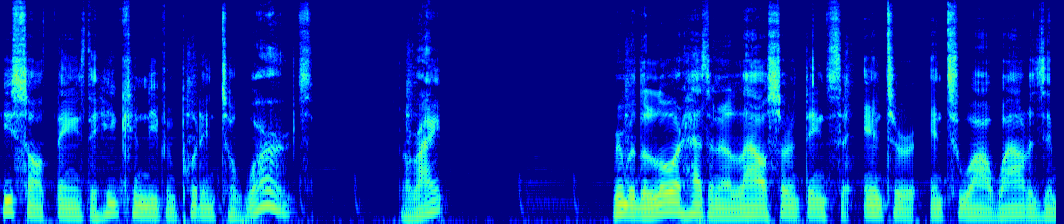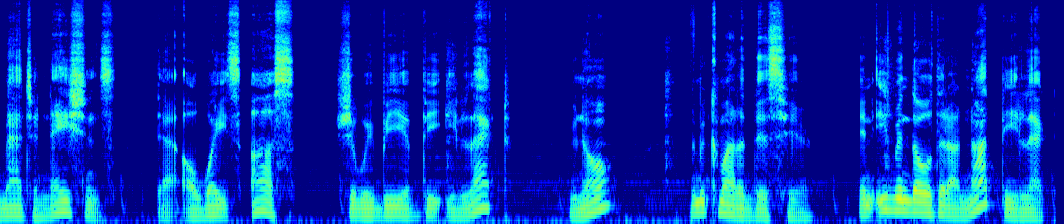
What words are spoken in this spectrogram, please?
he saw things that he couldn't even put into words. All right? Remember, the Lord hasn't allowed certain things to enter into our wildest imaginations that awaits us should we be of the elect. You know? Let me come out of this here. And even those that are not the elect,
